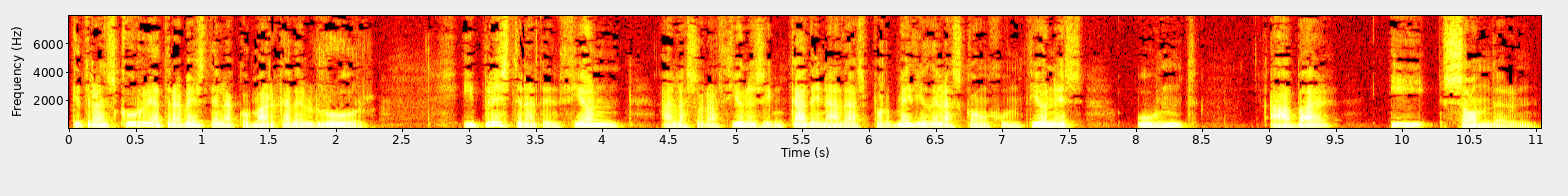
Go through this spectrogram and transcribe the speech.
que transcurre a través de la comarca del Ruhr, y presten atención a las oraciones encadenadas por medio de las conjunciones und, aber y sondern.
